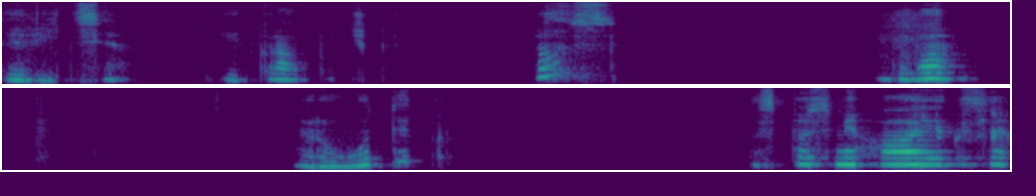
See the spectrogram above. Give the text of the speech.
Дивіться, дві крапочки. Раз, два. Ротик. Посміхається.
